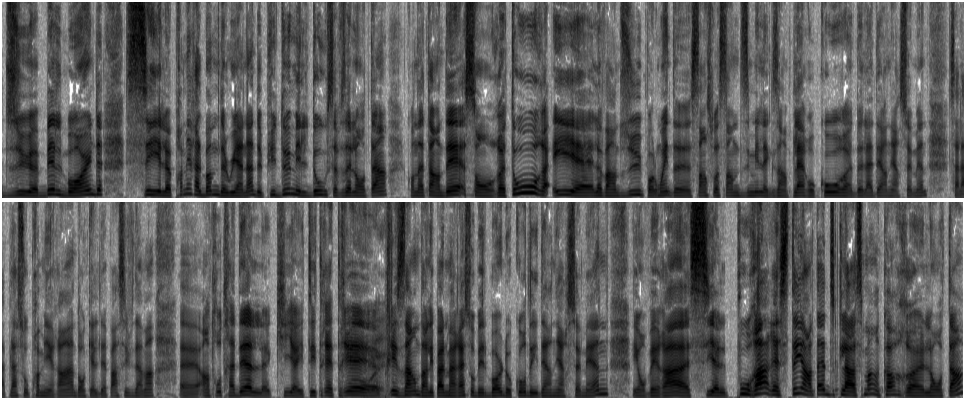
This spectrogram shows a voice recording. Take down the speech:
du Billboard. C'est le premier album de Rihanna depuis 2012. Ça faisait longtemps qu'on attendait son retour et elle a vendu pas loin de 170 000 exemplaires au cours de la dernière semaine. Ça la place au premier rang. Donc, elle dépasse évidemment, euh, entre autres, Adele, qui a été très, très Ouais. présente dans les palmarès au Billboard au cours des dernières semaines. Et on verra euh, si elle pourra rester en tête du classement encore euh, longtemps.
